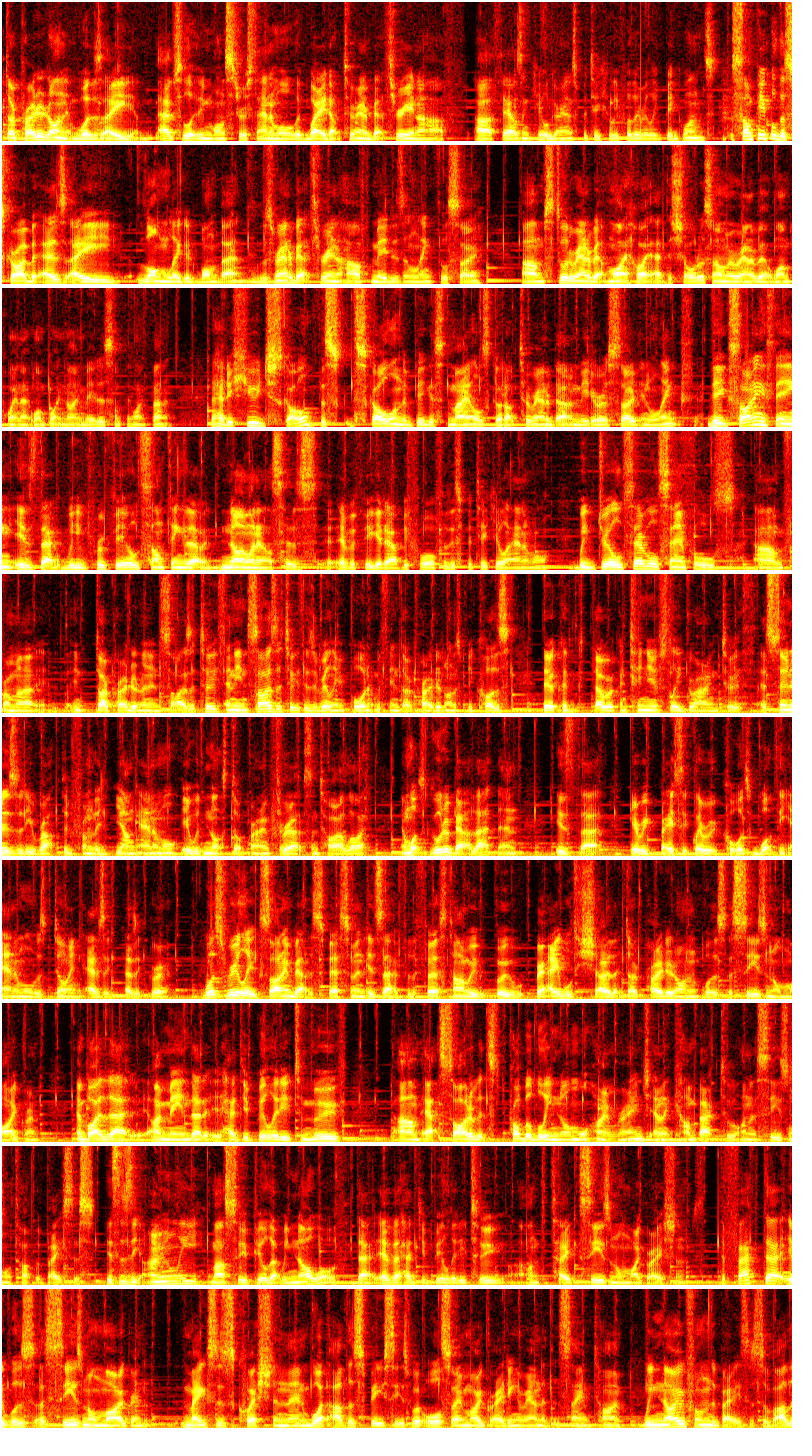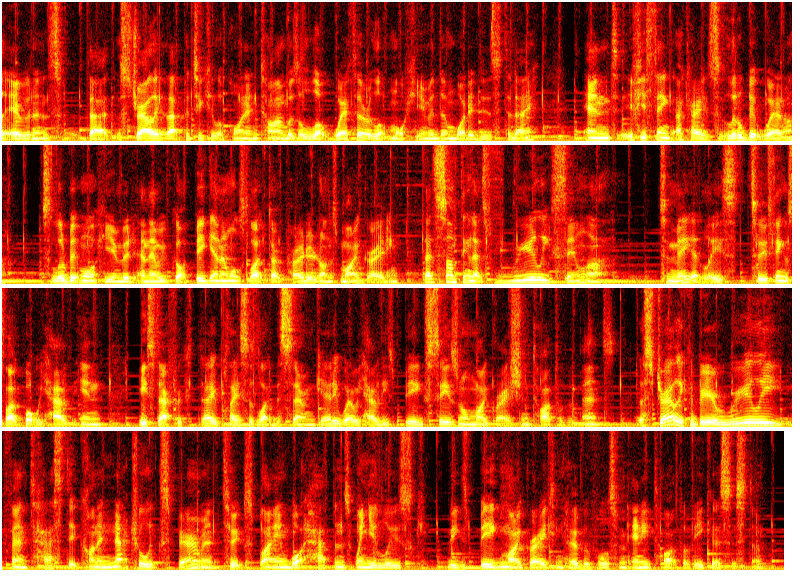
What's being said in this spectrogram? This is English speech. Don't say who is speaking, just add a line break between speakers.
Diprotodon was a absolutely monstrous animal. It weighed up to around about three and a half uh, thousand kilograms, particularly for the really big ones. Some people describe it as a long-legged wombat. It was around about three and a half meters in length or so. Um, stood around about my height at the shoulder, so I'm around about 1.8, 1.9 meters, something like that. They had a huge skull. The skull on the biggest males got up to around about a meter or so in length. The exciting thing is that we've revealed something that no one else has ever figured out before for this particular animal. We drilled several samples um, from a diprotodon incisor tooth, and the incisor tooth is really important within diprotodons because they were, they were continuously growing tooth. As soon as it erupted from the young animal, it would not stop growing throughout its entire life. And what's good about that then is that it basically records what the animal was doing as it, as it grew. What's really exciting about the specimen is that for the first time we, we were able to show that Diprotodon was a seasonal migrant. And by that I mean that it had the ability to move um, outside of its probably normal home range and then come back to it on a seasonal type of basis. This is the only marsupial that we know of that ever had the ability to undertake seasonal migrations. The fact that it was a seasonal migrant makes us question then what other species were also migrating around at the same time. We know from the basis of other evidence that Australia at that particular point in time was a lot wetter, a lot more humid than what it is today. And if you think, okay, it's a little bit wetter, it's a little bit more humid, and then we've got big animals like diprotodons migrating, that's something that's really similar, to me at least, to things like what we have in East Africa today, places like the Serengeti where we have these big seasonal migration type of events. Australia could be a really fantastic kind of natural experiment to explain what happens when you lose these big migrating herbivores from any type of ecosystem.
